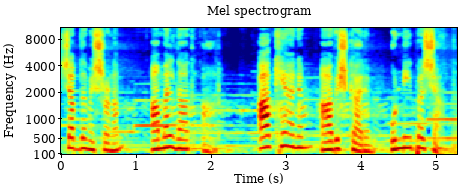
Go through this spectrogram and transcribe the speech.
ശബ്ദമിശ്രണം അമൽനാഥ് ആർ. ആഖ്യാനം ആവിഷ്കാരം ഉണ്ണി പ്രശാന്ത്.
